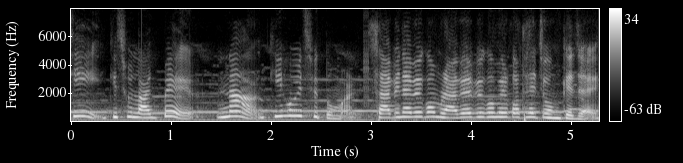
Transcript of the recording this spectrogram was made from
জি কিছু লাগবে? না কি হয়েছে তোমার? সাবিনা বেগম রাবেয়া বেগমের কথায় চমকে যায়।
